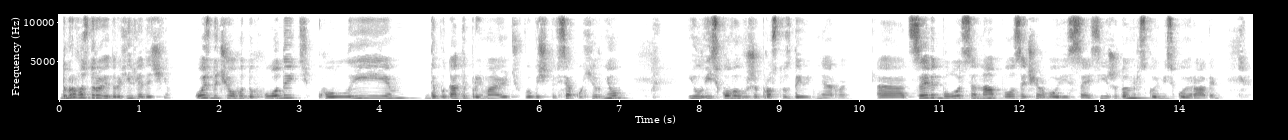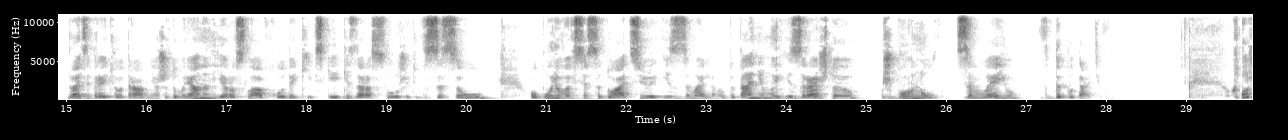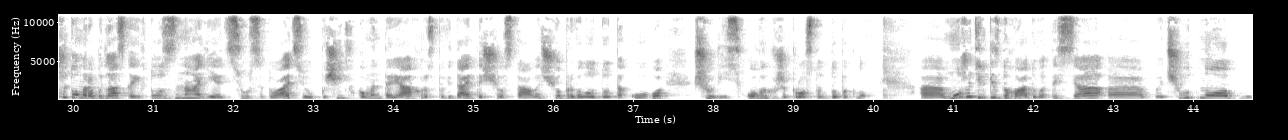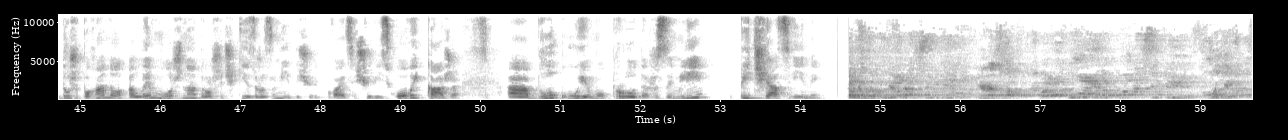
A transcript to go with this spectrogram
Доброго здоров'я, дорогі глядачі. Ось до чого доходить, коли депутати приймають, вибачте, всяку херню, і у військових вже просто здають нерви. Е, Це відбулося на позачерговій сесії Житомирської міської ради 23 травня. Житомирянин Ярослав Ходаківський, який зараз служить в ЗСУ, обурювався ситуацією із земельними питаннями і, зрештою, жбурнув землею в депутатів. Хто з Житомира, будь ласка, і хто знає цю ситуацію, пишіть в коментарях, розповідайте, що сталося, що привело до такого, що військових вже просто допекло. Е, можу тільки здогадуватися, е, чутно дуже погано, але можна трошечки зрозуміти, що відбувається. Що військовий каже: е, блокуємо продаж землі під час війни. Ярослав, Молодой, какой живи!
